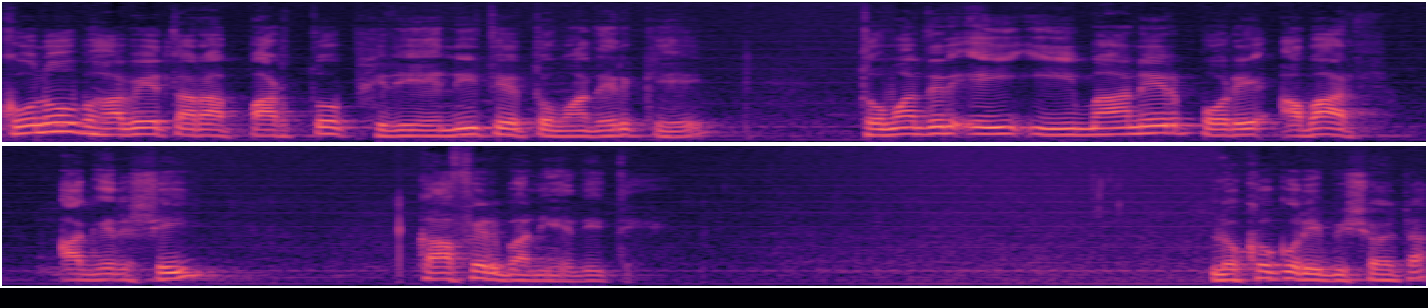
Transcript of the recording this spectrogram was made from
কোনোভাবে তারা পারত ফিরিয়ে নিতে তোমাদেরকে, তোমাদের এই ইমানের পরে আবার আগের সেই কাফের বানিয়ে দিতে। লক্ষ্য করি বিষয়টা।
